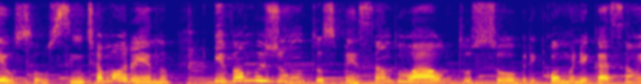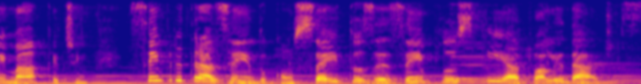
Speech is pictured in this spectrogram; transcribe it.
Eu sou Cíntia Moreno e vamos juntos pensando alto sobre comunicação e marketing, sempre trazendo conceitos, exemplos e atualidades.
